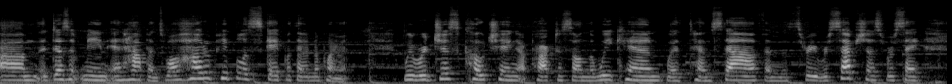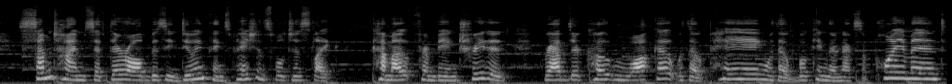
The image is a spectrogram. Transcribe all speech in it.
um, it doesn't mean it happens. Well, how do people escape without an appointment? We were just coaching a practice on the weekend with 10 staff, and the three receptionists were saying sometimes if they're all busy doing things, patients will just like come out from being treated, grab their coat, and walk out without paying, without booking their next appointment.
